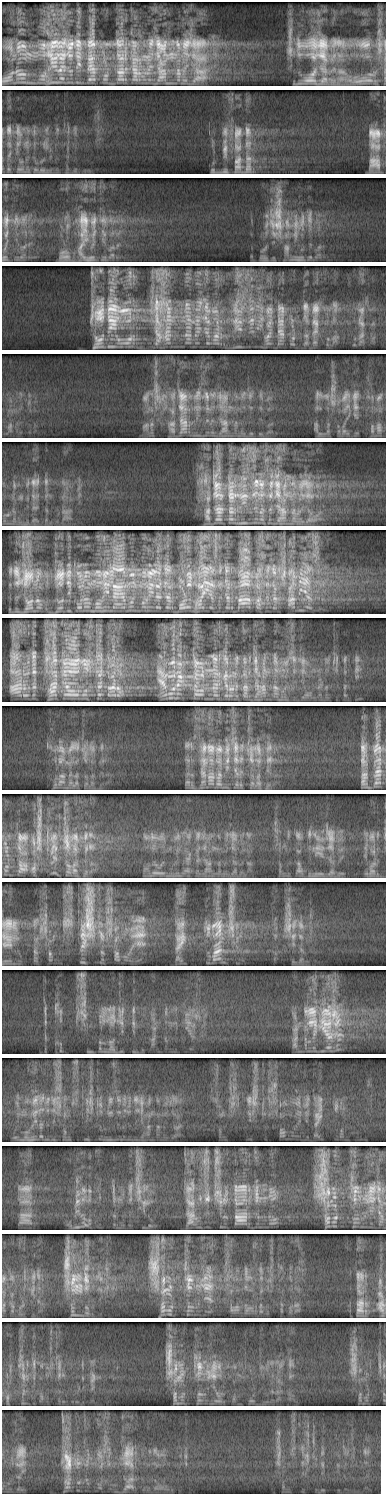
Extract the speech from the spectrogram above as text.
কোন মহিলা যদি বেপর্দার কারণে জাহান নামে যায়, শুধু ও যাবে না, ওর সাথে কেউ না কেউ রিলেটেড থাকবে পুরুষ। কুড বি ফাদার বাপ হইতে পারে, বড় ভাই হইতে পারে, তারপর হচ্ছে স্বামী হতে পারে। যদি ওর জাহান নামে যাওয়ার রিজনই হয় ব্যাপরদা বেখোলা, খোলা খোলা মানে চলা মানুষ হাজার রিজনে জাহান নামে যেতে পারে। আল্লাহ সবাইকে ক্ষমা করুন এবং হৃদায়ত দান করুন আমি হাজারটা রিজন আছে জাহান নামে যাওয়ার। কিন্তু যদি কোনো মহিলা, এমন মহিলা যার বড় ভাই আছে, যার বাপ আছে, যার স্বামী আছে, আর ওদের থাকা অবস্থায় তার এমন একটা অন্যার কারণে তার জাহান নাম হয়েছে, যে অন্যটা হচ্ছে তার কি? খোলামেলা চলাফেরা। তার জেনাবা বিচারে চলাফেরা। তার ব্যাপারটা অশ্লীল চলাফেরা। তাহলে ওই মহিলা একা জাহান নামে যাবে না, সঙ্গে কাউকে নিয়ে যাবে। এবার যে লোকটা সংশ্লিষ্ট সময়ে দায়িত্ববান ছিল সে যাবে সঙ্গে। এটা খুব সিম্পল লজিক কিন্তু কান টানলে কি আসে? কান কি আসে? ওই মহিলা যদি সংশ্লিষ্ট রিজনে যদি জাহান নামে যায়, সংশ্লিষ্ট সময়ে যে দায়িত্ববান পুরুষ তার অভিভাবকত্বের মধ্যে ছিল, যার উচিত ছিল তার জন্য সমর্থ অনুযায়ী জামা কাপড় কিনা, সুন্দর দেখে সমর্থ অনুযায়ী খাবার দাবার ব্যবস্থা করা, তার আর অর্থনৈতিক অবস্থার উপরে ডিপেন্ড করে। সমর্থ অনুযায়ী ওর কমফোর্ট জোনে রাখা হোক সমর্থ অনুযায়ী যতটুকু আছে উজাড় করে দেওয়া ওর পিছনে। সংশ্লিষ্ট ব্যক্তিটার জন্য দায়িত্ব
